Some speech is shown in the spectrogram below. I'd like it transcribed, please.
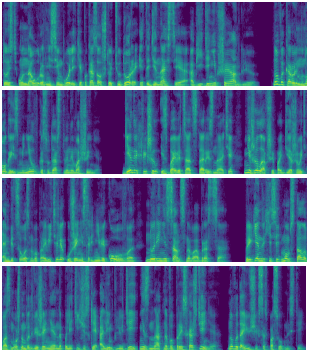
То есть он на уровне символики показал, что Тюдоры – это династия, объединившая Англию. Новый король много изменил в государственной машине. Генрих решил избавиться от старой знати, не желавшей поддерживать амбициозного правителя уже не средневекового, но ренессансного образца. При Генрихе VII стало возможным выдвижение на политический олимп людей незнатного происхождения, но выдающихся способностей.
